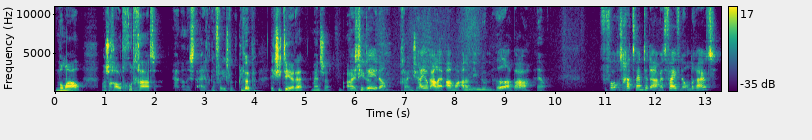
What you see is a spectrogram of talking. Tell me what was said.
normaal. Maar zo gauw het goed gaat, ja, dan is het eigenlijk een vreselijke club. Ik citeer hè, mensen. Ajax citeer je dan? Ga je, Ga je ook alle, allemaal anoniem doen? Huh, bah. Ja. Vervolgens gaat Twente daar met 5-0 onderuit.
